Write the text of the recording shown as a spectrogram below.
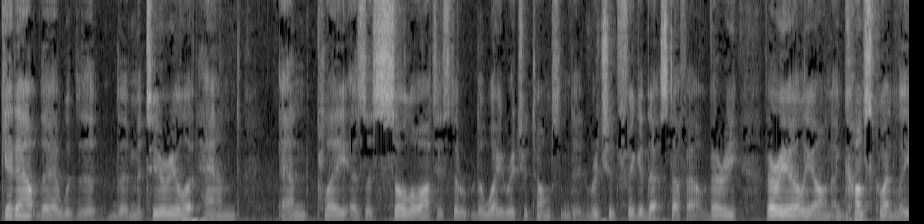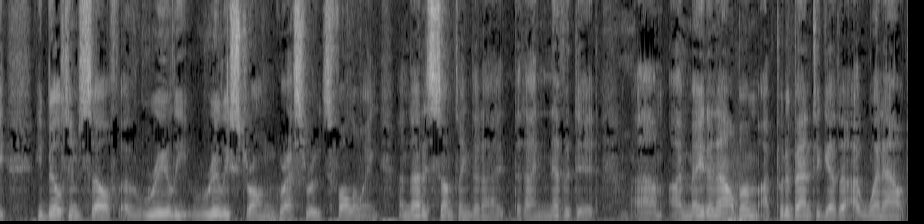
get out there with the, the material at hand and play as a solo artist the, the way Richard Thompson did. Richard figured that stuff out very, very early on, and consequently, he built himself a really, really strong grassroots following, and that is something that I that I never did. Um, I made an album, I put a band together, I went out,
